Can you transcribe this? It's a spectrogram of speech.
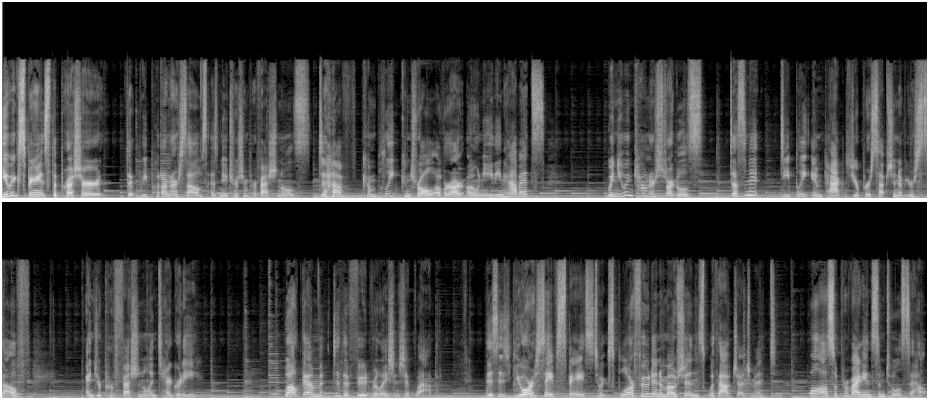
you experienced the pressure that we put on ourselves as nutrition professionals to have complete control over our own eating habits? When you encounter struggles, doesn't it deeply impact your perception of yourself and your professional integrity? Welcome to the Food Relationship Lab. This is your safe space to explore food and emotions without judgment, while also providing some tools to help.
